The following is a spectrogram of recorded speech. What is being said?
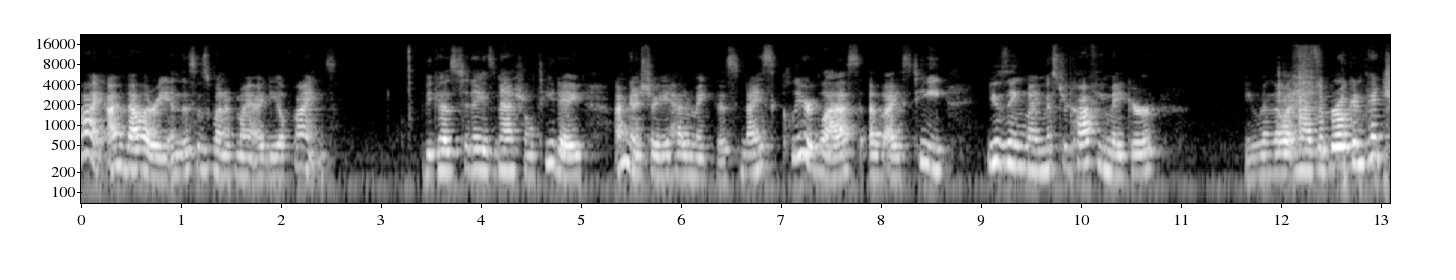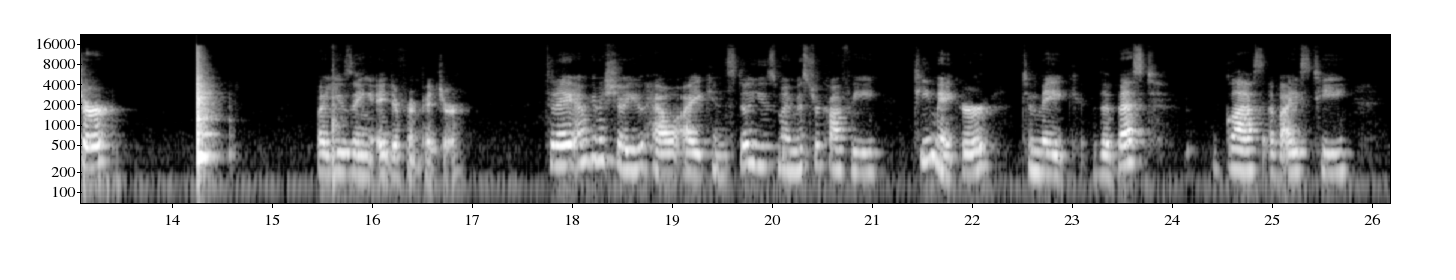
Hi, I'm Valerie and this is one of my ideal finds. Because today is National Tea Day, I'm going to show you how to make this nice clear glass of iced tea using my Mr. Coffee Maker, even though it has a broken pitcher, by using a different pitcher. Today I'm going to show you how I can still use my Mr. Coffee tea maker to make the best glass of iced tea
